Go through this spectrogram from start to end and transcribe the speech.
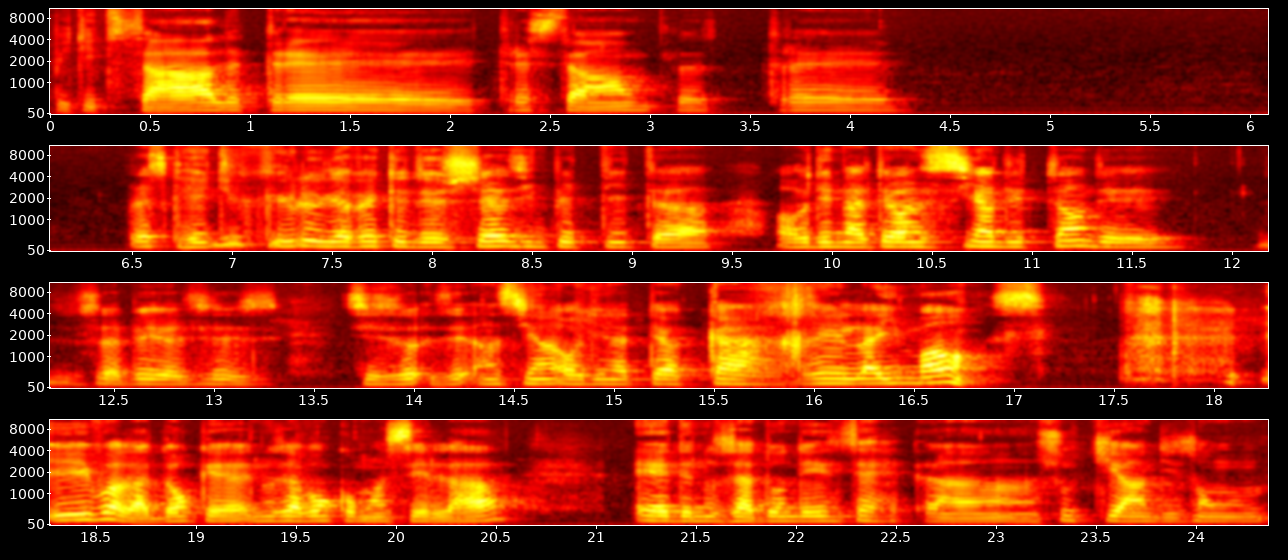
Petite salle très, très simple, très presque ridicule. Il n'y avait que deux chaises, une petite euh, ordinateur ancien du temps, vous savez, ces, anciens ordinateurs carrés là immenses. Et voilà, donc euh, nous avons commencé là. aide nous a donné un soutien, disons,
